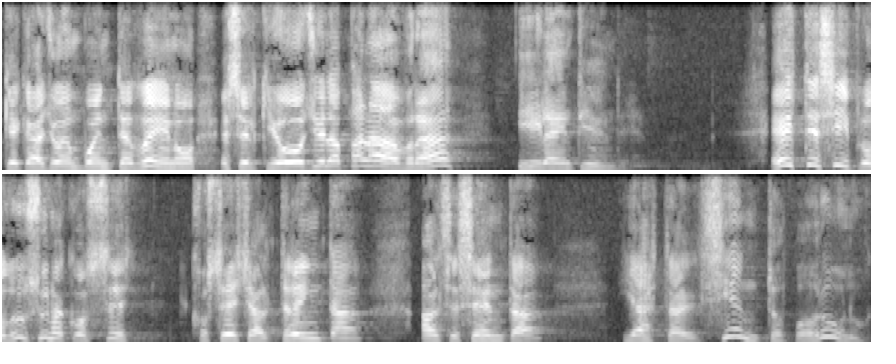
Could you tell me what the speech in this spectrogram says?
que cayó en buen terreno, es el que oye la palabra y la entiende. Este sí produce una cosecha, al 30, al 60 y hasta el ciento por uno.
